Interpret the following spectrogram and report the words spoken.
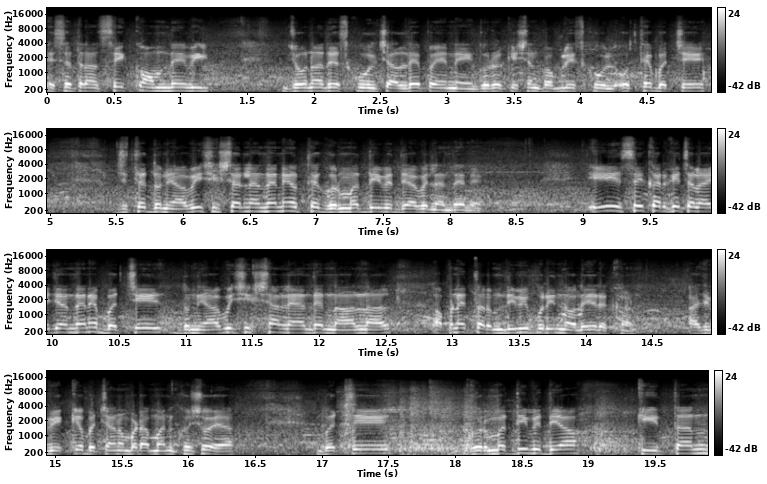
ਇਸੇ ਤਰ੍ਹਾਂ ਸਿੱਖ ਕੌਮ ਨੇ ਵੀ ਜੋ ਉਹਨਾਂ ਦੇ ਸਕੂਲ ਚੱਲਦੇ ਪਏ ਨੇ, ਗੁਰੂ ਹਰਕ੍ਰਿਸ਼ਨ ਪਬਲਿਕ ਸਕੂਲ, ਉੱਥੇ ਬੱਚੇ ਜਿੱਥੇ ਦੁਨਿਆਵੀ ਸਿੱਖਿਆ ਲੈਂਦੇ ਨੇ, ਉੱਥੇ ਗੁਰਮਤ ਦੀ ਵਿੱਦਿਆ ਵੀ ਲੈਂਦੇ ਨੇ। ਇਹ ਇਸੇ ਕਰਕੇ ਚਲਾਏ ਜਾਂਦੇ ਨੇ, ਬੱਚੇ ਦੁਨਿਆਵੀ ਸਿੱਖਿਆ ਲੈਣ ਦੇ ਨਾਲ ਨਾਲ ਆਪਣੇ ਧਰਮ ਦੀ ਵੀ ਪੂਰੀ ਨੌਲੇਜ ਰੱਖਣ। ਅੱਜ ਵੇਖ ਕੇ ਬੱਚਿਆਂ ਨੂੰ ਬੜਾ ਮਨ ਖੁਸ਼ ਹੋਇਆ। ਬੱਚੇ ਗੁਰਮਤ ਦੀ ਵਿੱਦਿਆ, ਕੀਰਤਨ,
